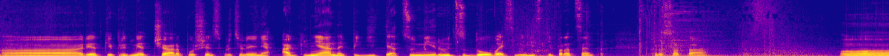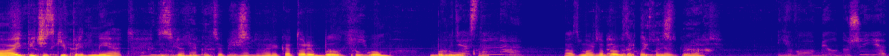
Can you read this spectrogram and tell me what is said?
Э, редкий предмет чара. Повышение сопротивления огня на 50. Суммируется до 80%. Красота. О, эпический предмет. Зеленое кольцо при дворе, который был в другом где Брука. Возможно, Брок захочет прах. взглянуть. Его убил душиед.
